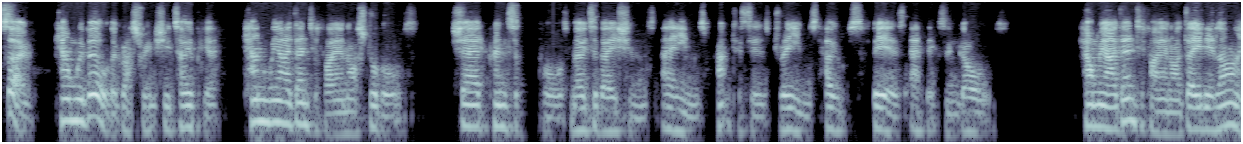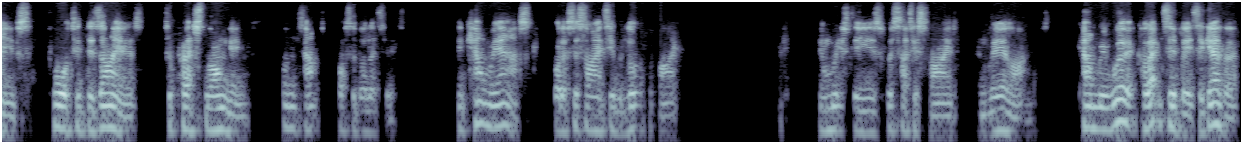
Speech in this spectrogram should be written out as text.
So, can we build a grassroots utopia? Can we identify in our struggles shared principles, motivations, aims, practices, dreams, hopes, fears, ethics, and goals? Can we identify in our daily lives thwarted desires, suppressed longings, untapped possibilities? And can we ask what a society would look like in which these were satisfied and realised? Can we work collectively together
